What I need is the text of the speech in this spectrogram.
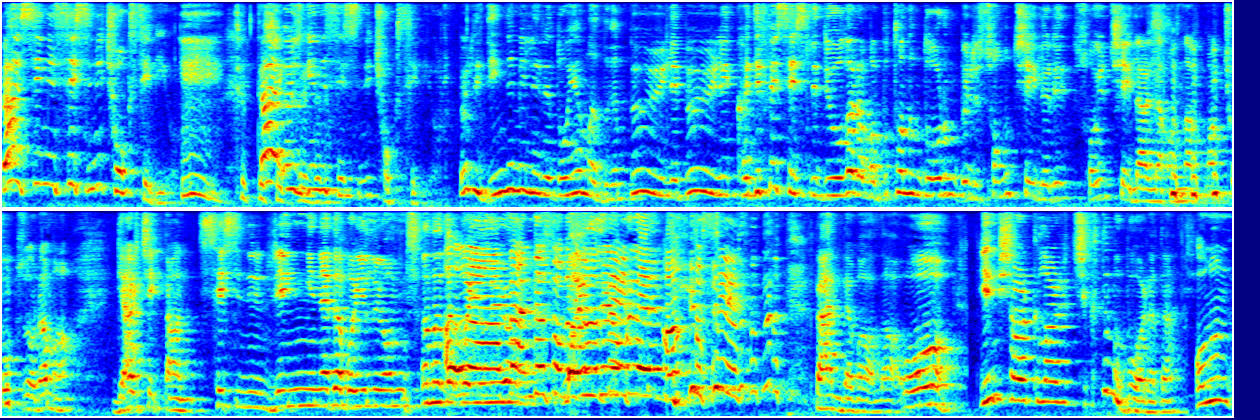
Ben senin sesini çok seviyorum. Çok Ben teşekkür Özge'nin ederim. sesini çok seviyorum. Böyle dinlemelere doyamadığım böyle böyle kadife sesli diyorlar ama bu tanım doğru mu? Böyle somut şeyleri soyut şeylerle anlatmak çok zor ama gerçekten sesinin rengine de bayılıyorum. Sana da Aa, bayılıyorum. ben de sana ulan. hastasıyım. ben de valla. Oh. Yeni şarkılar çıktı mı bu arada? Onun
